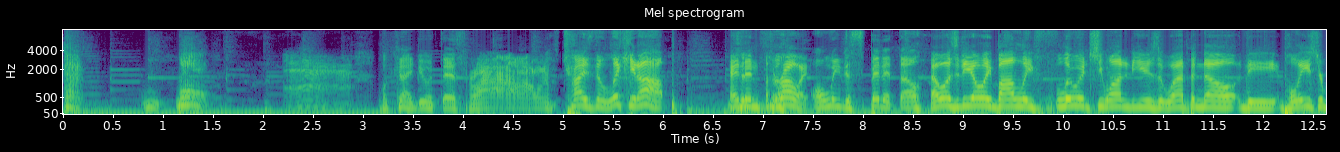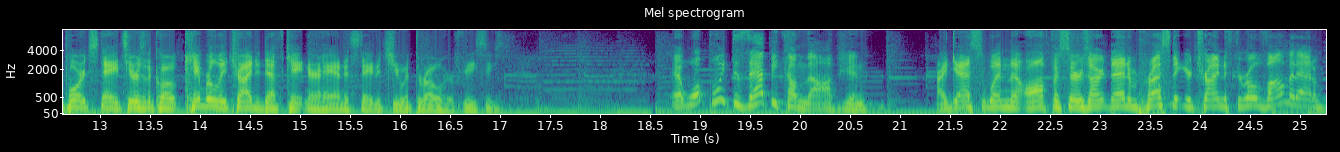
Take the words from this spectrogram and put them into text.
What can I do with this? Tries to lick it up and then throw it. Only to spit it, though. That wasn't the only bodily fluid she wanted to use a weapon, though. The police report states here's the quote Kimberly tried to defecate in her hand and stated she would throw her feces. At what point does that become the option? I guess when the officers aren't that impressed that you're trying to throw vomit at them.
